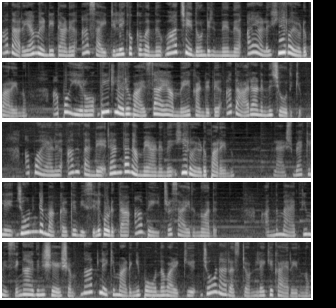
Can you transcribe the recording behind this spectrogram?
അതറിയാൻ വേണ്ടിയിട്ടാണ് ആ സൈറ്റിലേക്കൊക്കെ വന്ന് വാച്ച് ചെയ്തുകൊണ്ടിരുന്നതെന്ന് അയാൾ ഹീറോയോട് പറയുന്നു. അപ്പോൾ ഹീറോ വീട്ടിലൊരു വയസ്സായ അമ്മയെ കണ്ടിട്ട് അതാരാണെന്ന് ചോദിക്കും. അപ്പോൾ അയാൾ അത് തന്റെ രണ്ടാം അമ്മയാണെന്ന് ഹീറോയോട് പറയുന്നു. ഫ്ലാഷ് ബാക്കിൽ ജോണിന്റെ മക്കൾക്ക് വിസിൽ കൊടുത്ത ആ വെയിട്രസ് ആയിരുന്നു അത്. അന്ന് മാത്യു മിസ്സിംഗ് ആയതിനു ശേഷം നാട്ടിലേക്ക് മടങ്ങി പോകുന്ന വഴിക്ക് ജോൺ ആ റെസ്റ്റോറന്റിലേക്ക് കയറിയിരുന്നു.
